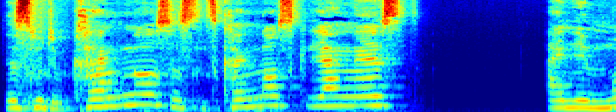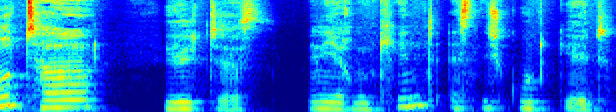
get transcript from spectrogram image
Das mit dem Krankenhaus, dass ins Krankenhaus gegangen ist, eine Mutter fühlt es, wenn ihrem Kind es nicht gut geht.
